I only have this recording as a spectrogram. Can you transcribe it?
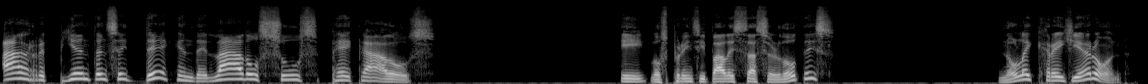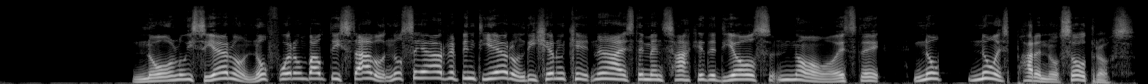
Arrepiéntanse, dejen de lado sus pecados. ¿Y los principales sacerdotes? No le creyeron no lo hicieron, no fueron bautizados, no se arrepintieron, dijeron que no, este mensaje de Dios no, este no, no es para nosotros.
